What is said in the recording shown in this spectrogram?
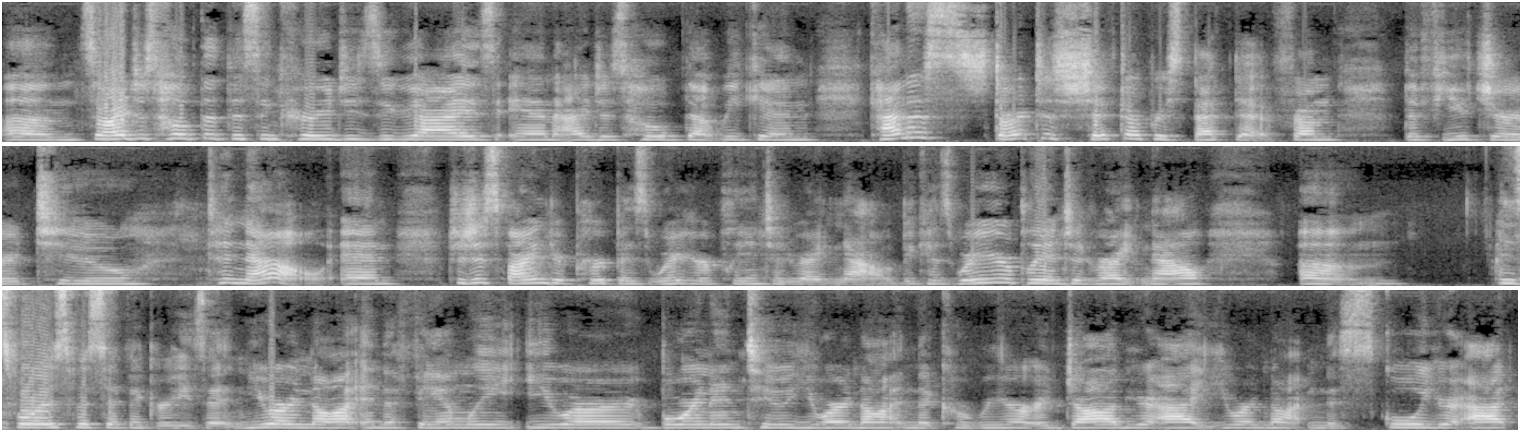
Um, so I just hope that this encourages you guys, and I just hope that we can kind of start to shift our perspective from the future to to now, and to just find your purpose where you're planted right now. Because where you're planted right now. Um, is for a specific reason. You are not in the family you are born into. You are not in the career or job you're at. You are not in the school you're at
